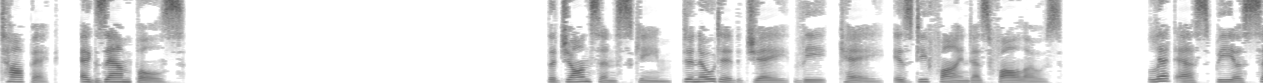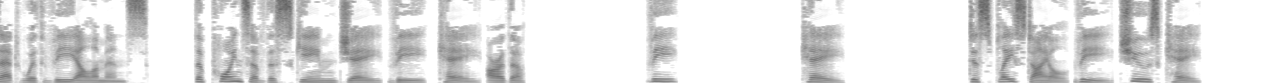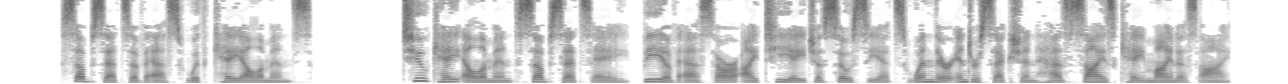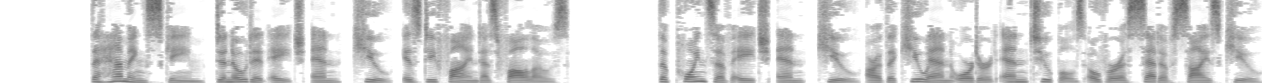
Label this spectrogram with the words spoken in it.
topic examples The Johnson scheme, denoted J v, K, is defined as follows. Let S be a set with V elements. The points of the scheme J v, K are the V K display style V choose K subsets of S with K elements. Two K-element subsets A, B of S are ith associates when their intersection has size K-I. The Hamming scheme, denoted H n, Q, is defined as follows. The points of H n, Q are the Qn ordered n tuples over a set of size Q.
